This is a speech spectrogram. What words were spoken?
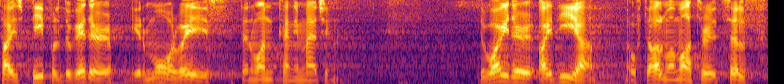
ties people together in more ways than one can imagine. The wider idea of the alma mater itself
